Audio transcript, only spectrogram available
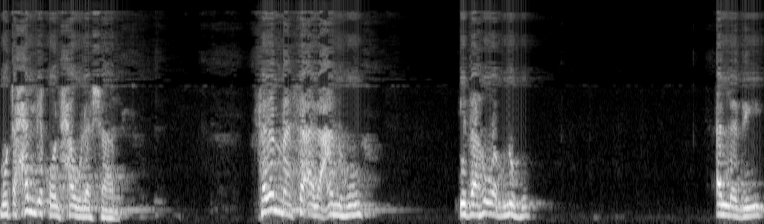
متحلق حول شاب فلما سأل عنه إذا هو ابنه الذي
